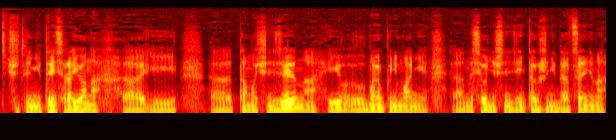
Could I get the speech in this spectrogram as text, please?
чуть ли не треть района. И там очень зелено. И в моем понимании на сегодняшний день также недооценено.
